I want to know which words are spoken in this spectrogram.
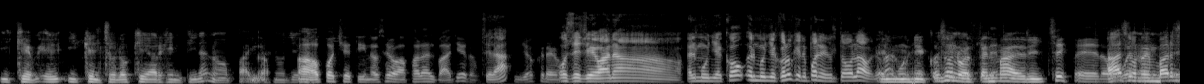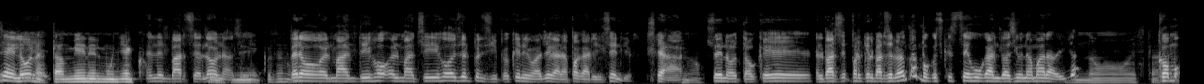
y que eh, y que el Cholo que Argentina no paila, no llega. Ah, Pochettino se va para el Bayern. ¿será? Yo creo. O se llevan a el muñeco, el muñeco lo quieren poner en todo lado, ¿no? el muñeco sonó hasta en Madrid. Sí, pero. Ah, bueno, sonó en eh, Barcelona, también el muñeco. En el Barcelona, El sí. muñeco sonó. Pero el man dijo, el man sí dijo desde el principio que no iba a llegar a apagar incendios. O sea, No. se notó que el Barce, porque el Barcelona tampoco es que esté jugando así una maravilla. No, está Como,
